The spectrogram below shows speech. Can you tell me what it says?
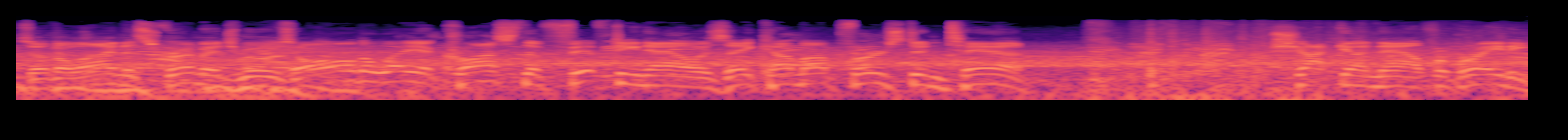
So the line of scrimmage moves all the way across the 50 now as they come up first and 10. Shotgun now for Brady.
